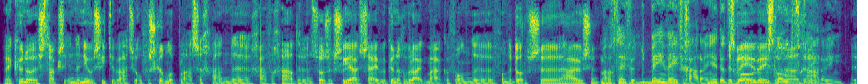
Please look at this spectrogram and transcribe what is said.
Wij kunnen straks in de nieuwe situatie op verschillende plaatsen gaan, uh, gaan vergaderen. Zoals ik zojuist zei, we kunnen gebruik maken van de, van de dorpshuizen. maar wacht even, de BMW-vergadering, dat de is gewoon een besloten vergadering. Ja.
